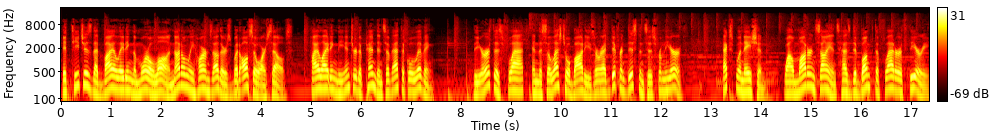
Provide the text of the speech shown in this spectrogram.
It teaches that violating the moral law not only harms others but also ourselves, highlighting the interdependence of ethical living. The Earth is flat, and the celestial bodies are at different distances from the Earth. Explanation while modern science has debunked the flat Earth theory,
